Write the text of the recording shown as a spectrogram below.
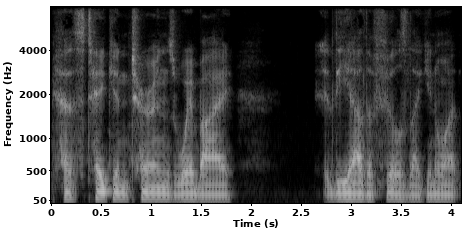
has taken turns whereby the other feels like, you know what,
